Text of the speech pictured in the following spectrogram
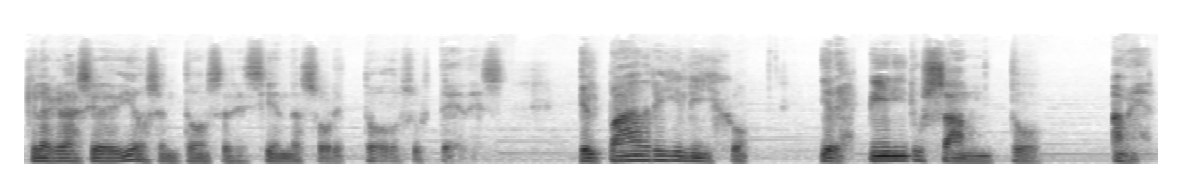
que la gracia de Dios entonces descienda sobre todos ustedes, el Padre y el Hijo y el Espíritu Santo. Amén.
